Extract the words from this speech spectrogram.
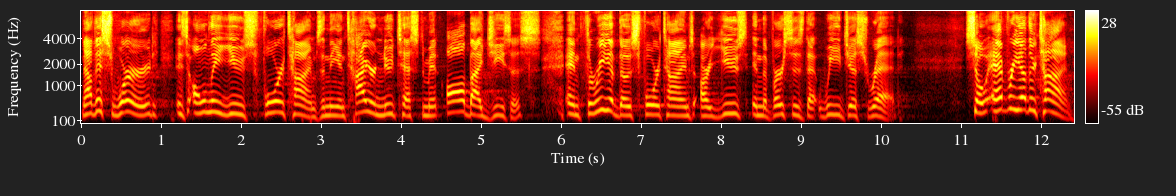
Now, this word is only used four times in the entire New Testament, all by Jesus, and three of those four times are used in the verses that we just read. So, every other time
